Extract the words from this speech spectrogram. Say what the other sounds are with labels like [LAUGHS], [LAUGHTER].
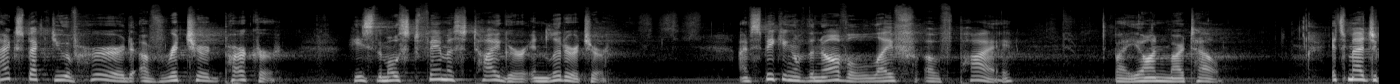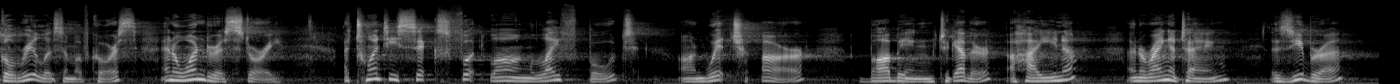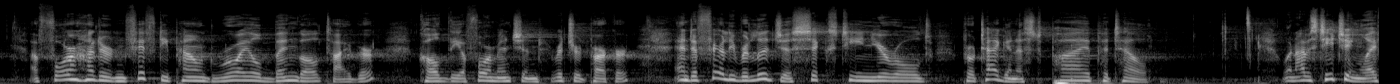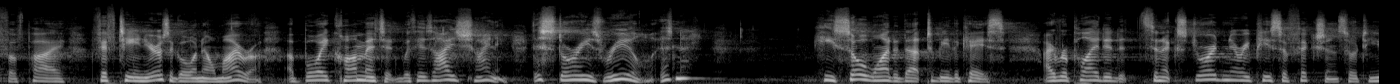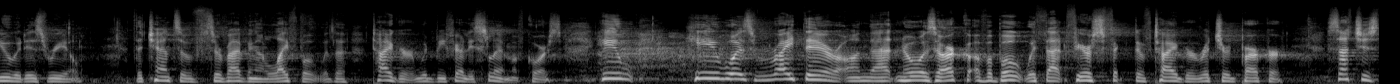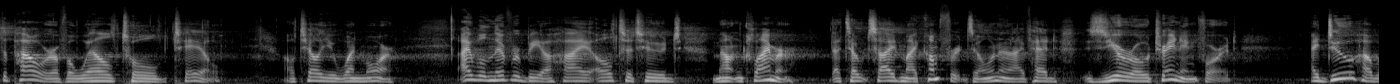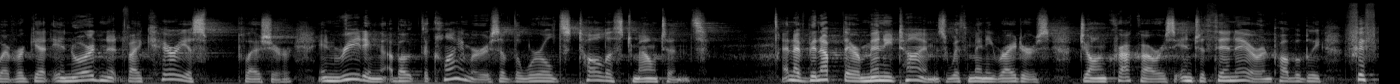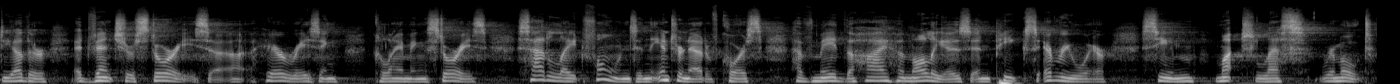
I expect you have heard of Richard Parker. He's the most famous tiger in literature. I'm speaking of the novel Life of Pi by Yann Martel. It's magical realism, of course, and a wondrous story. A 26 foot long lifeboat on which are bobbing together a hyena, an orangutan, a zebra, a 450 pound Royal Bengal tiger called the aforementioned Richard Parker, and a fairly religious 16 year old protagonist, Pi Patel. When I was teaching Life of Pi 15 years ago in Elmira, a boy commented with his eyes shining, This story is real, isn't it? He so wanted that to be the case. I replied, It's an extraordinary piece of fiction, so to you it is real. The chance of surviving on a lifeboat with a tiger would be fairly slim, of course. He, he was right there on that Noah's Ark of a boat with that fierce, fictive tiger, Richard Parker. Such is the power of a well told tale. I'll tell you one more. I will never be a high altitude mountain climber. That's outside my comfort zone, and I've had zero training for it. I do, however, get inordinate vicarious pleasure in reading about the climbers of the world's tallest mountains. And I've been up there many times with many writers Jon Krakauer's Into Thin Air, and probably 50 other adventure stories, uh, hair raising climbing stories. Satellite phones and the internet, of course, have made the high Himalayas and peaks everywhere seem much less remote.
